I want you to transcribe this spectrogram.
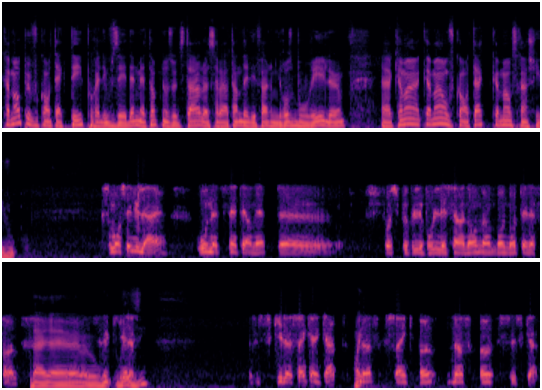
Comment on peut vous contacter pour aller vous aider? Admettons que nos auditeurs, là, ça va attendre d'aller faire une grosse bourrée. Là. Euh, comment, comment on vous contacte? Comment on se rend chez vous? sur mon cellulaire ou notre site Internet. Euh, je sais pas si je peux vous le laisser en nom, mon, mon numéro de téléphone. Ben, euh, oui, le- allez-y. Ce qui est le 514 Oui. 951 9164.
